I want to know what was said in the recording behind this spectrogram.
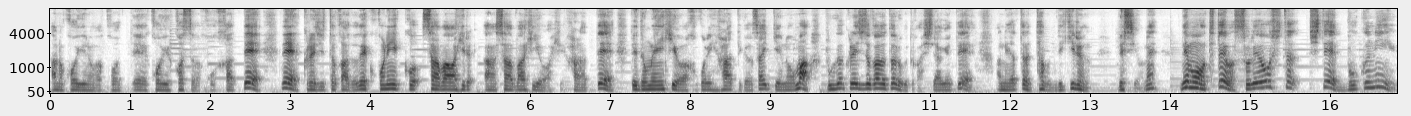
あの、こういうのがこうやって、こういうコストがこうかかって、で、クレジットカードで、ここにこうサーバーはひあサーバー費用は払って、で、ドメイン費用はここに払ってくださいっていうのを、まあ、僕がクレジットカード登録とかしてあげて、あの、やったら多分できるんですよね。でも、例えばそれをしたして僕に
